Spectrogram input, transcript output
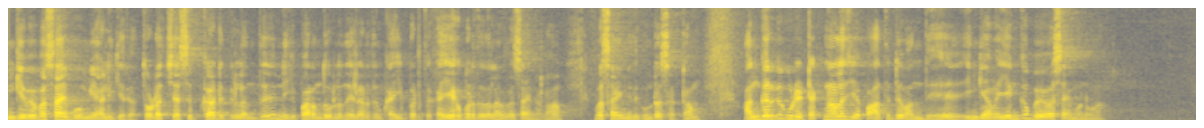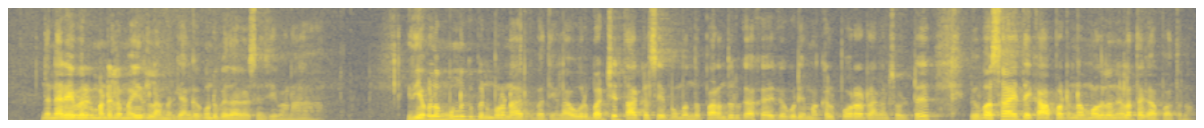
இங்கே விவசாய பூமியை அழிக்கிற தொடர்ச்சியாக சிப்காட்டுக்குலேருந்து இன்றைக்கி பரந்தூர்லேருந்து எல்லா இடத்துலையும் கைப்படுத்த கையகப்படுத்துறதெல்லாம் விவசாய நிலம் விவசாயம் மீது குண்ட சட்டம். அங்கே இருக்கக்கூடிய டெக்னாலஜியை பார்த்துட்டு வந்து இங்கே அவன் எங்கே போய் விவசாயம் பண்ணுவான்? இந்த நிறைய பேருக்கு மண்டல மயிர் இல்லாமல் இருக்குது அங்கே கொண்டு போய் தான் விவசாயம் செய்வானா? இது எவ்வளோ முன்னுக்கு பின் முரணாக இருக்குது பார்த்தீங்களா ஒரு பட்ஜெட் தாக்கல் செய்யும்போது இந்த பரந்தூருக்காக இருக்கக்கூடிய மக்கள் போராடுறாங்கன்னு சொல்லிட்டு விவசாயத்தை காப்பாற்றணும்னா முதல்ல நிலத்தை காப்பாற்றணும்.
